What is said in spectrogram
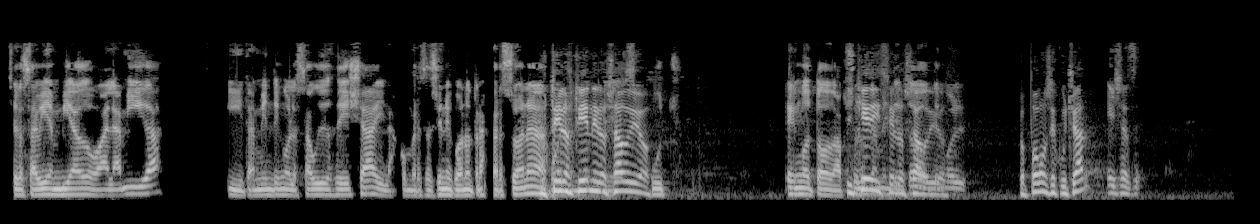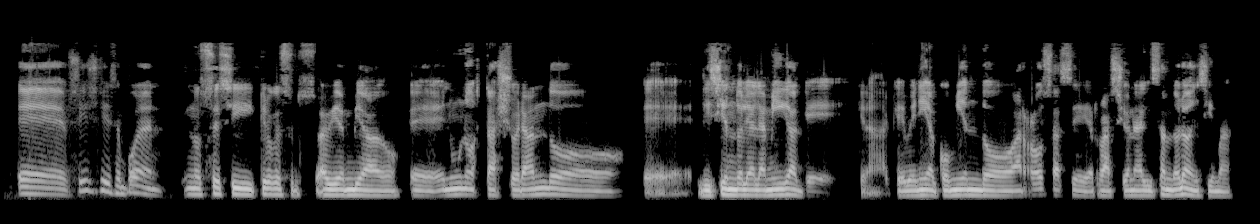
se los había enviado a la amiga y también tengo los audios de ella y las conversaciones con otras personas. ¿Usted los tiene los audios? Tengo todo, absolutamente ¿Y qué dicen los audios? ¿Los podemos escuchar? Ellas, sí, sí, se pueden. No sé si creo que se los había enviado. en uno está llorando, diciéndole a la amiga que, que, venía comiendo arroz, hace, racionalizándolo encima.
